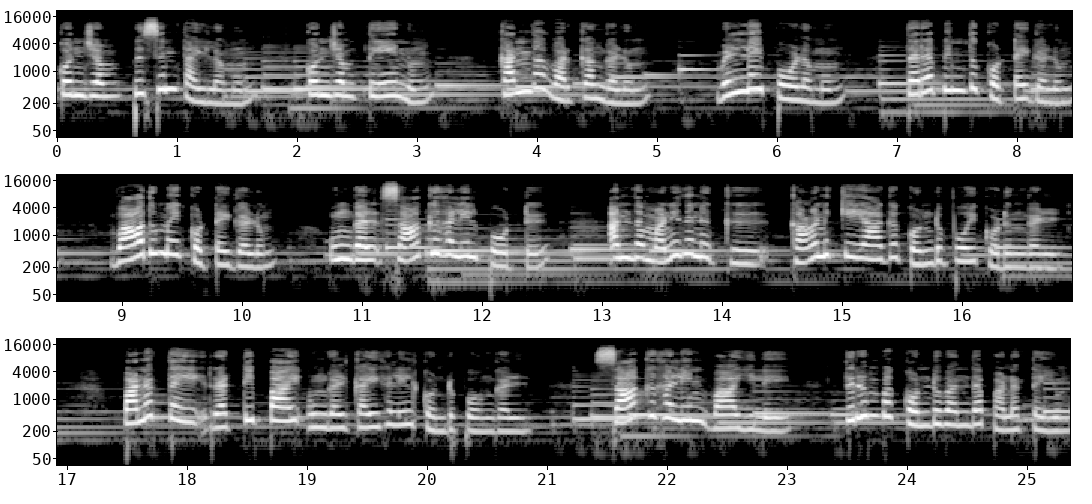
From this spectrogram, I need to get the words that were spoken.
கொஞ்சம் பிசின் தைலமும் கொஞ்சம் தேனும் கந்த வர்க்கங்களும் வெள்ளை போலமும் தெரபிந்து கொட்டைகளும் வாதுமை கொட்டைகளும் உங்கள் சாக்குகளில் போட்டு அந்த மனிதனுக்கு காணிக்கையாக கொண்டு போய் கொடுங்கள். பணத்தை இரட்டிப்பாய் உங்கள் கைகளில் கொண்டு போங்கள். சாக்குகளின் வாயிலே திரும்ப கொண்டு வந்த பணத்தையும்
